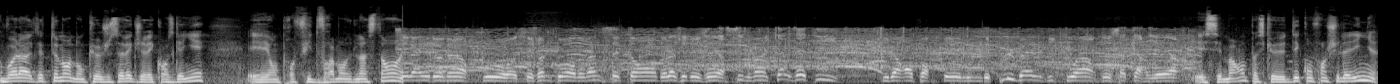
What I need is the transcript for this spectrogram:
Voilà exactement, donc je savais que j'avais course gagnée et on profite vraiment de l'instant. C'est l'année d'honneur pour ce jeune coureur de 27 ans de la G2R, Sylvain Calzati il a remporté l'une des plus belles victoires de sa carrière. Et c'est marrant parce que dès qu'on franchit la ligne,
